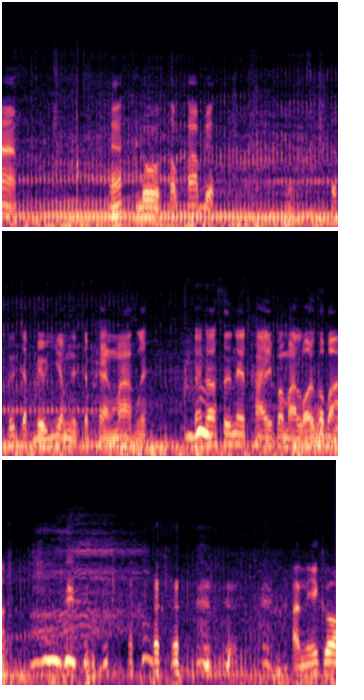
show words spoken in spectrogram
มากนะดูสภาพเบ็ดถ้าซื้อจากเบลเยียมเนี่ยจะแพงมากเลย แต่ถ้าซื้อในไทยประมาณร้อยกว่าบาท อันนี้ก็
